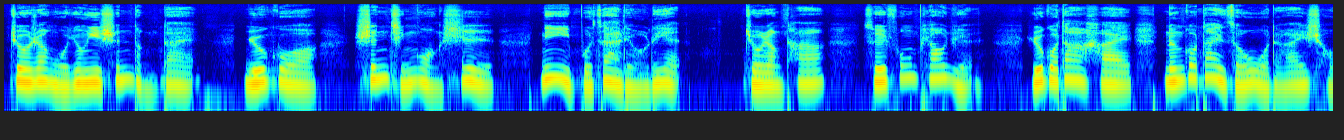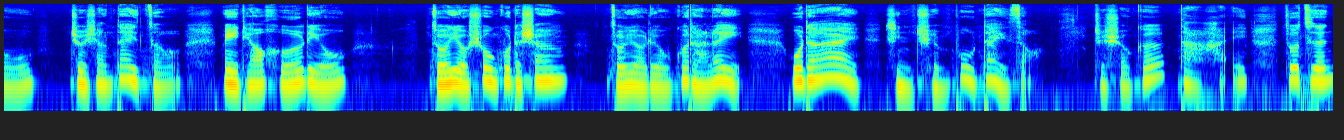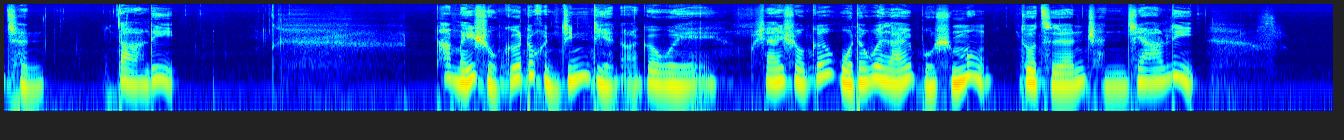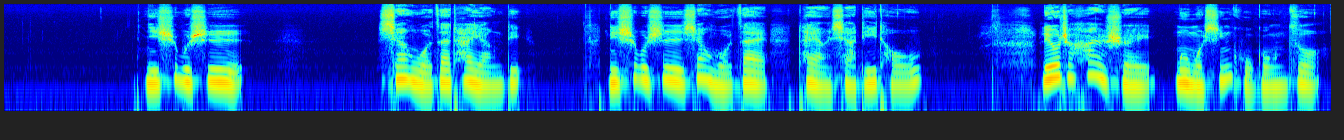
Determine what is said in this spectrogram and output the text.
就让我用一生等待。如果深情往事，你已不再留恋，就让它随风飘远，如果大海能够带走我的哀愁，就像带走每条河流，所有受过的伤，所有流过的泪，我的爱，请全部带走。这首歌《大海》，作词人陈大力。他每首歌都很经典啊，各位。下一首歌《我的未来不是梦》，作词人陈嘉丽。你是不是像我在太阳地？你是不是像我在太阳下低头，流着汗水，默默辛苦工作？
